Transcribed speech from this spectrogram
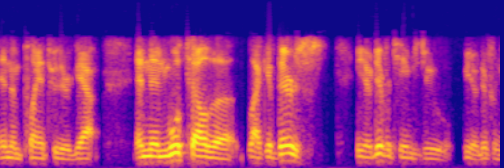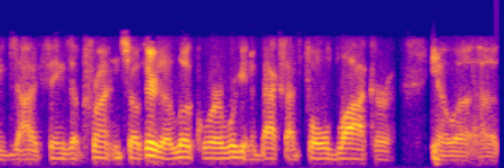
and then playing through their gap. And then we'll tell the like if there's you know different teams do you know different exotic things up front, and so if there's a look where we're getting a backside fold block or you know uh,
